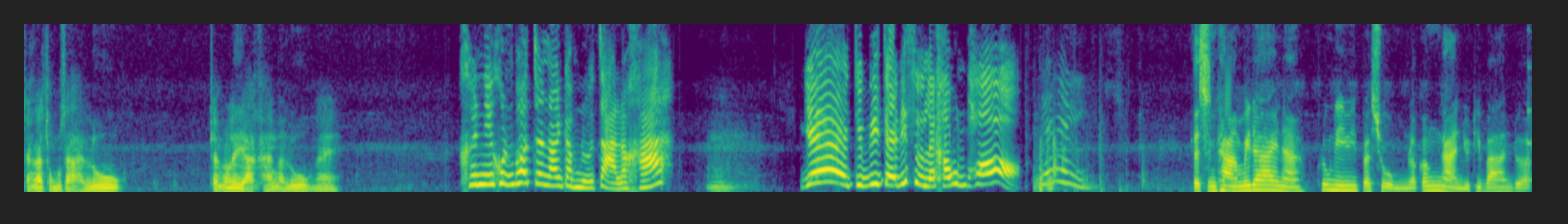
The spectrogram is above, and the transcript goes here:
ฉันก็สงสารลูก ฉันก็เลยอยากค้างกับลูกไง คืนนี้คุณพ่อจะนอนกับหนูจ๋าเหรอคะ อืม เย้ จิ๊บดีใจที่สุดเลยค่ะคุณพ่อ แต่ฉันค้างไม่ได้นะ พรุ่งนี้มีประชุมแล้วก็งานอยู่ที่บ้านด้วย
